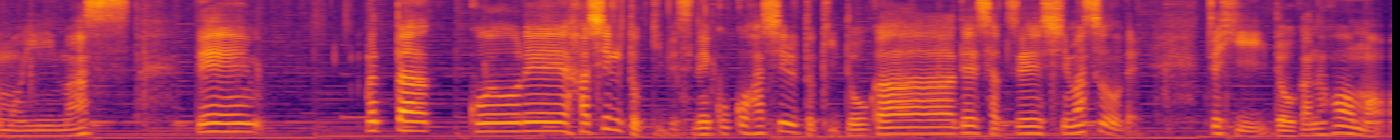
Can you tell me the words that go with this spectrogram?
思います。でまたこれ走る時ですね。ここ走る時動画で撮影しますのでぜひ動画の方も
